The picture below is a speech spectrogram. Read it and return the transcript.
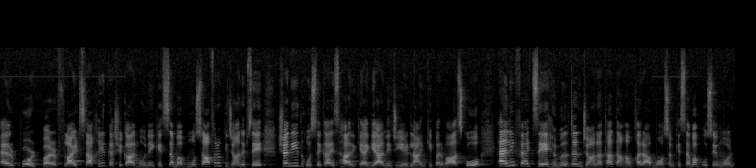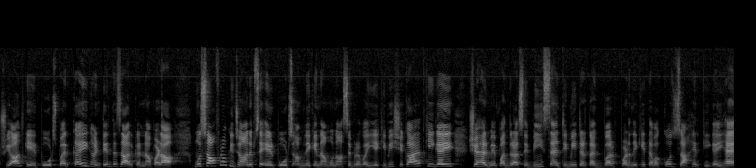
ایئرپورٹ پر فلائٹس تاخیر کا شکار ہونے کے سبب مسافروں کی جانب سے شدید غصے کا اظہار کیا گیا۔ نجی ایئر لائن کی پرواز کو ہیلی فیک سے ہیملٹن جانا تھا، تاہم خراب موسم کے سبب اسے مونٹریال کے ایئرپورٹس پر کئی گھنٹے انتظار کرنا پڑا۔ مسافروں کی جانب سے ائرپورٹس عملے کے نامناسب رویے کی بھی شکایت کی گئی۔ شہر میں پندرہ سے بیس سینٹی میٹر تک برف پڑنے کی توقع ظاہر کی گئی ہے۔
